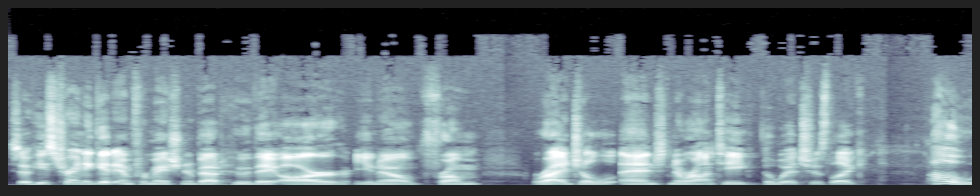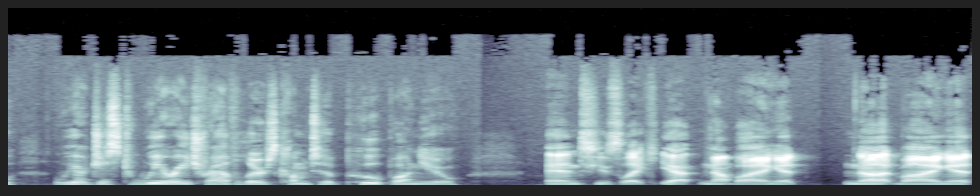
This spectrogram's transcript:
So he's trying to get information about who they are, you know, from Rygel and Noranti, the witch, is like, Oh, we are just weary travelers come to poop on you. And he's like, Yeah, not buying it. Not buying it.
